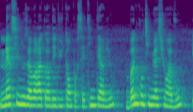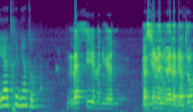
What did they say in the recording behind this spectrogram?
Merci de nous avoir accordé du temps pour cette interview. Bonne continuation à vous et à très bientôt. Merci Emmanuel. Merci Emmanuel, à bientôt.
